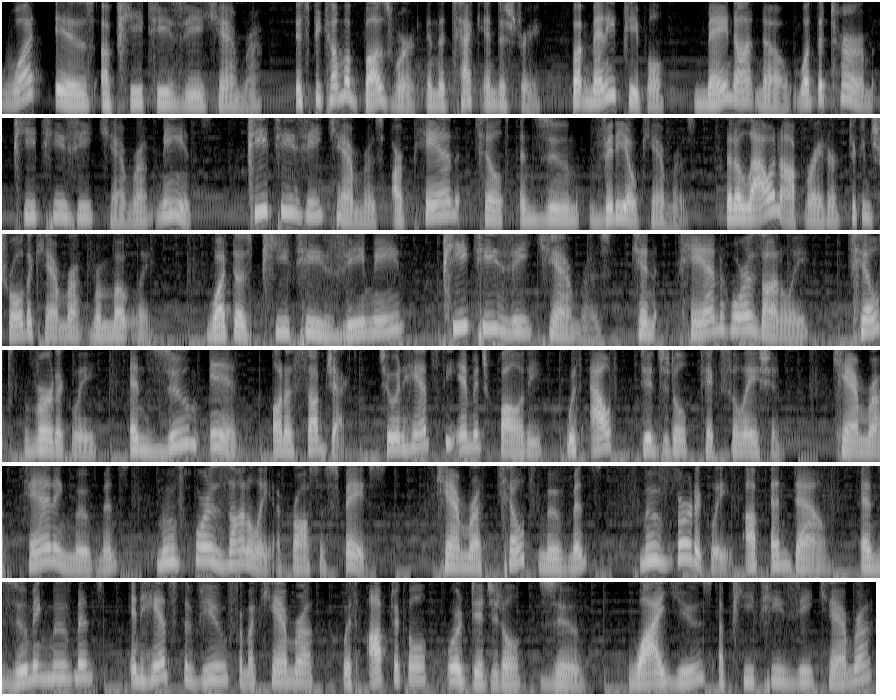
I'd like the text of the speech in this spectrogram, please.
What is a PTZ camera? It's become a buzzword in the tech industry, but many people may not know what the term PTZ camera means. PTZ cameras are pan, tilt, and zoom video cameras that allow an operator to control the camera remotely. What does PTZ mean? PTZ cameras can pan horizontally, tilt vertically, and zoom in on a subject to enhance the image quality without digital pixelation. Camera panning movements move horizontally across a space. Camera tilt movements move vertically up and down, and zooming movements enhance the view from a camera with optical or digital zoom. Why use a PTZ camera?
